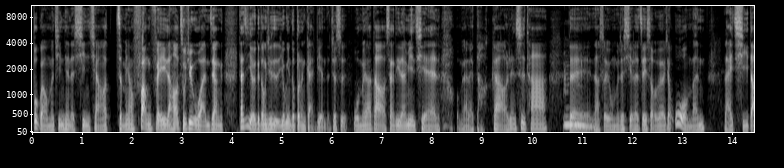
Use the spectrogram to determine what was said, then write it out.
不管我们今天的心想要怎么样放飞，然后出去玩这样，但是有一个东西是永远都不能改变的，就是我们要到上帝的面前，我们要来祷告，认识他。对，那所以我们就写了这首歌，叫《我们来祈祷》。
